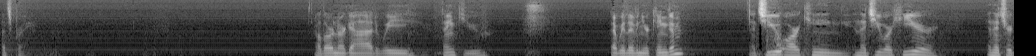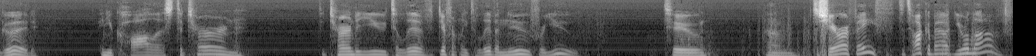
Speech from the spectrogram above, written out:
Let's pray. Our Lord and our God, we thank you that we live in your kingdom, that you are king, and that you are here, and that you're good, and you call us to turn, to turn to you, to live differently, to live anew for you, to, um, to share our faith, to talk about your love,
